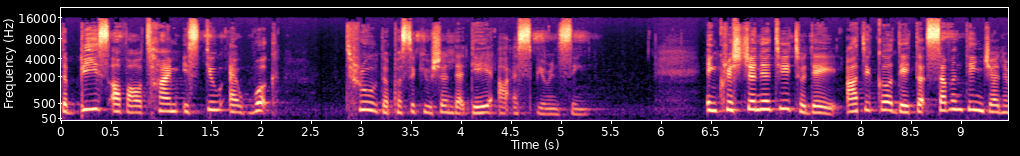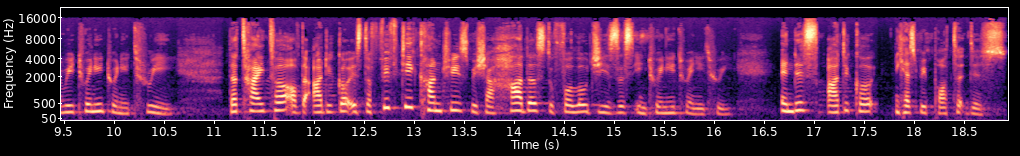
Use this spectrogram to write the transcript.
The beast of our time is still at work through the persecution that they are experiencing. In Christianity Today, article dated 17 January 2023, the title of the article is The 50 Countries Which Are Hardest to Follow Jesus in 2023. In this article, it has reported this.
